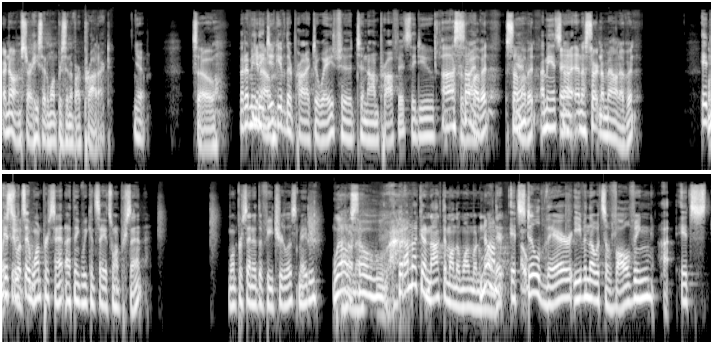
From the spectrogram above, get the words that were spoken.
Or no, I'm sorry. He said one percent of our product. Yep. So but I mean, they know, do give their product away to, to nonprofits. They do uh, some of it, some yeah. of it. I mean, it's not, and, and, a certain amount of it. it it's it's at one percent. I think we can say it's one percent. One percent of the feature list, maybe. Well, so, but I'm not going to knock them on the one one one. It's oh. still there, even though it's evolving. Uh, it's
